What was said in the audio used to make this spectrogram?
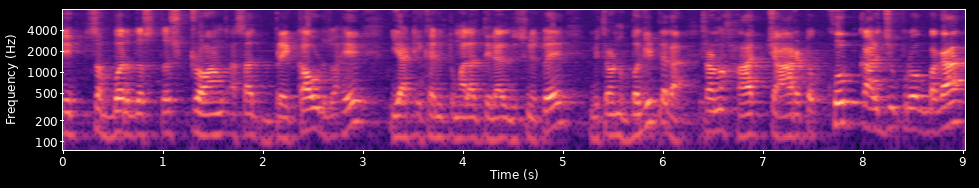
एक जबरदस्त स्ट्रॉंग असा ब्रेकआउट जो आहे या ठिकाणी तुम्हाला दिल्याला दिसून येतोय. मित्रांनो बघितलं का? मित्रांनो हा चार्ट खूप काळजीपूर्वक बघा.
